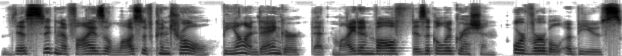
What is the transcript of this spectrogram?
This signifies a loss of control beyond anger that might involve physical aggression or verbal abuse.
